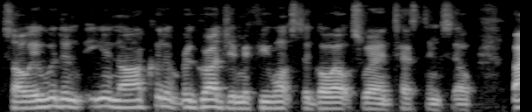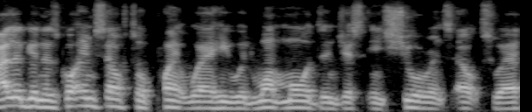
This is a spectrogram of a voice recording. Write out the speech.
So it wouldn't, you know, I couldn't begrudge him if he wants to go elsewhere and test himself. Balogun has got himself to a point where he would want more than just insurance elsewhere.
